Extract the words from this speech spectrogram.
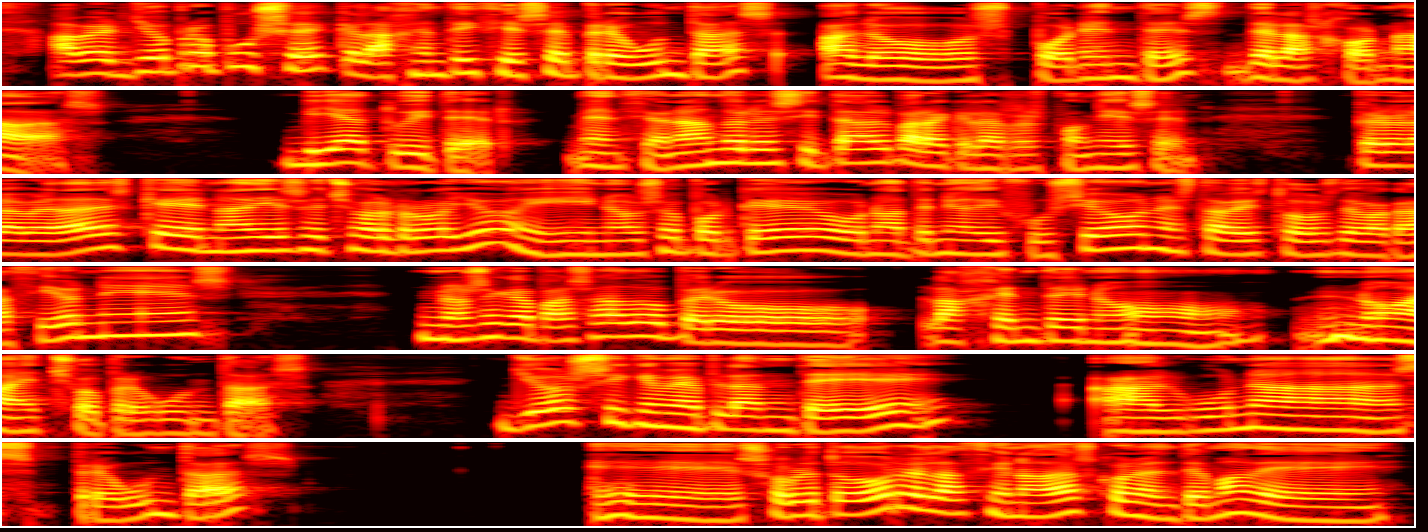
A ver, yo propuse que la gente hiciese preguntas a los ponentes de las jornadas vía Twitter, mencionándoles y tal para que las respondiesen. Pero la verdad es que nadie se echó el rollo y no sé por qué o no ha tenido difusión, estabais todos de vacaciones, no sé qué ha pasado, pero la gente no, no ha hecho preguntas. Yo sí que me planteé algunas preguntas eh, sobre todo relacionadas con el tema de,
